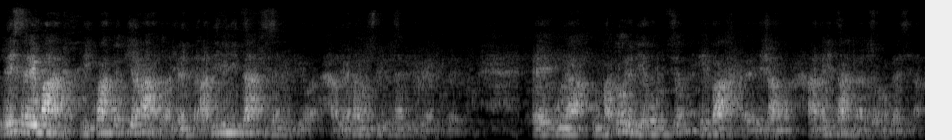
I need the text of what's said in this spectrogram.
l'essere umano, in quanto chiamato a, a divinizzarsi sempre più, a diventare uno spirito sempre più creativo è una, un fattore di evoluzione che va eh, diciamo, analizzato nella sua complessità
